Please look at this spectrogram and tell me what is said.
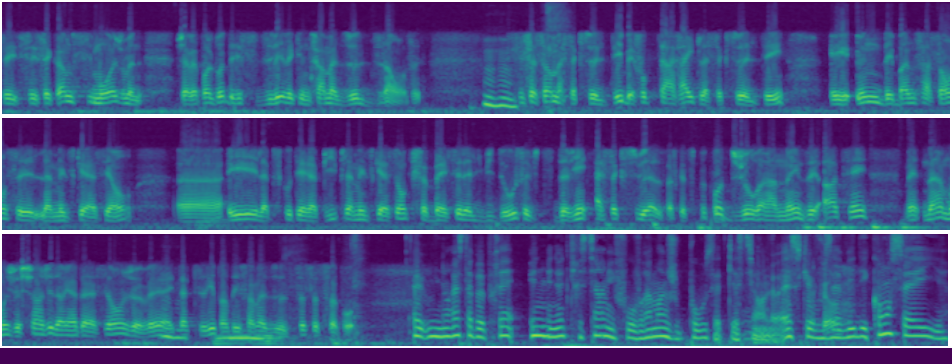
c'est comme si moi, je j'avais pas le droit de récidiver avec une femme adulte, disons. Mm-hmm. Si c'est ça ma sexualité, ben il faut que tu arrêtes la sexualité. Et une des bonnes façons, c'est la médication. Euh, et la psychothérapie, puis la médication qui fait baisser la libido, c'est que tu deviens asexuel. Parce que tu peux pas du jour au lendemain dire Ah tiens, maintenant, moi je vais changer d'orientation, je vais être mhm. attiré par des femmes adultes. Ça, ça se fait pas. Euh, il nous reste à peu près une minute, Christian, mais il faut vraiment que je vous pose cette question-là. Est-ce que vous avez des conseils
